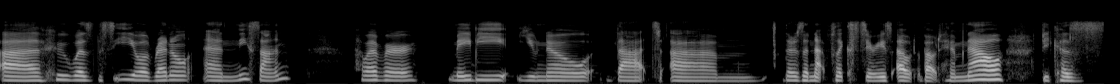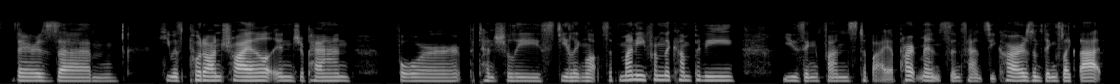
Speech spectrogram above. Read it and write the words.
uh, who was the CEO of Renault and Nissan. However, maybe you know that um, there's a Netflix series out about him now because there's um, he was put on trial in Japan for potentially stealing lots of money from the company, using funds to buy apartments and fancy cars and things like that.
